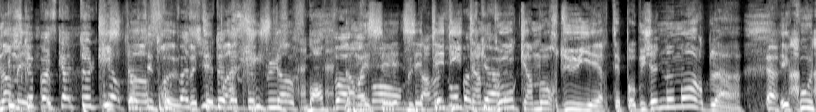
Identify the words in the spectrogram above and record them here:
Non, Puisque mais- Pascal te le dit, enfin, c'est trop mais facile t'es de mettre de plus. Bon, enfin, non, mais c'est, mais Teddy. Tamgo qui a mordu hier. T'es pas obligé de me mordre, là. Écoute,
